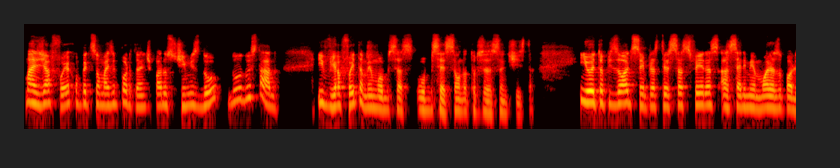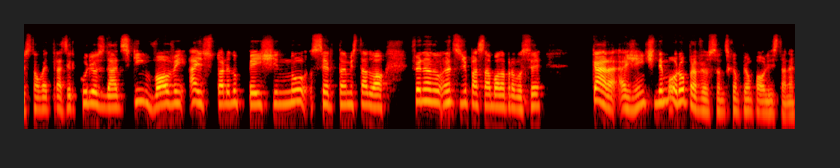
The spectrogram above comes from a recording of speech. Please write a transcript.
mas já foi a competição mais importante para os times do, do, do estado. E já foi também uma obsessão da torcida Santista. Em oito episódios, sempre às terças-feiras, a série Memórias do Paulistão vai trazer curiosidades que envolvem a história do peixe no certame estadual. Fernando, antes de passar a bola para você, cara, a gente demorou para ver o Santos campeão paulista, né?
